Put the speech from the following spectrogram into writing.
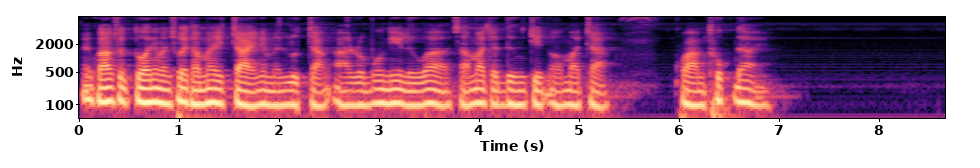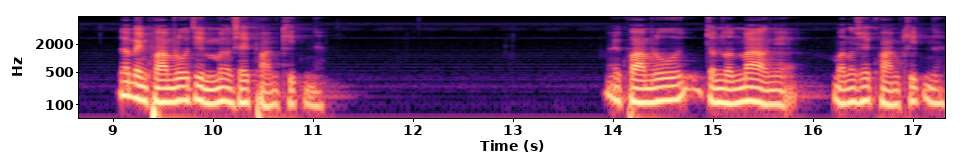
ให้ความรู้สึกตัวนี่มันช่วยทำให้ใจนี่มันหลุดจากอารมณ์พวกนี้หรือว่าสามารถจะดึงจิตออกมาจากความทุกข์ได้และเป็นความรู้ที่มันไม่ต้องใช้ความคิดนะไอ้ความรู้จำนวนมากเนี่ย มันต้องใช้ความคิดนะ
